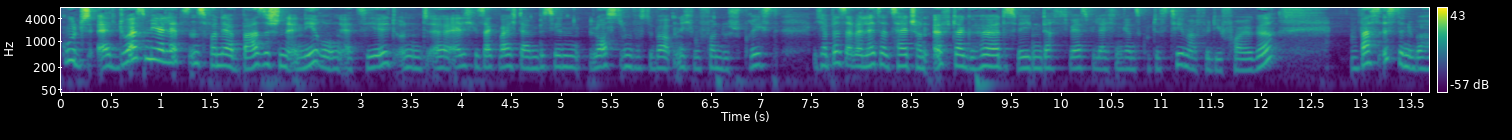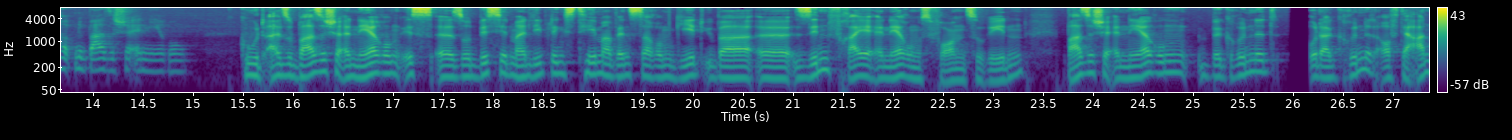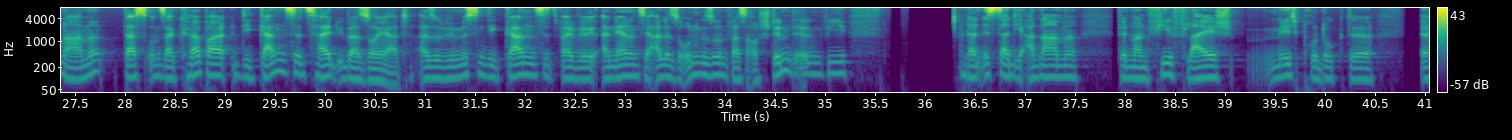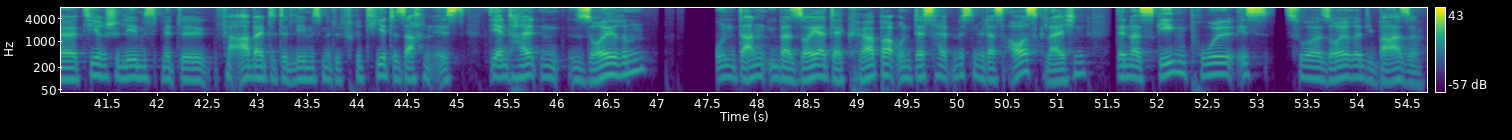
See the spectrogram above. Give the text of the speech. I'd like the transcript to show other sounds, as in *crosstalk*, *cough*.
Gut, äh, du hast mir letztens von der basischen Ernährung erzählt und äh, ehrlich gesagt war ich da ein bisschen lost und wusste überhaupt nicht, wovon du sprichst. Ich habe das aber in letzter Zeit schon öfter gehört, deswegen dachte ich, wäre es vielleicht ein ganz gutes Thema für die Folge. Was ist denn überhaupt eine basische Ernährung? Gut, also basische Ernährung ist äh, so ein bisschen mein Lieblingsthema, wenn es darum geht, über äh, sinnfreie Ernährungsformen zu reden. Basische Ernährung begründet oder gründet auf der Annahme, dass unser Körper die ganze Zeit übersäuert. Also wir müssen die ganze, weil wir ernähren uns ja alle so ungesund, was auch stimmt irgendwie. Und dann ist da die Annahme, wenn man viel Fleisch, Milchprodukte, äh, tierische Lebensmittel, verarbeitete Lebensmittel, frittierte Sachen isst, die enthalten Säuren und dann übersäuert der Körper und deshalb müssen wir das ausgleichen, denn das Gegenpol ist zur Säure die Base.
